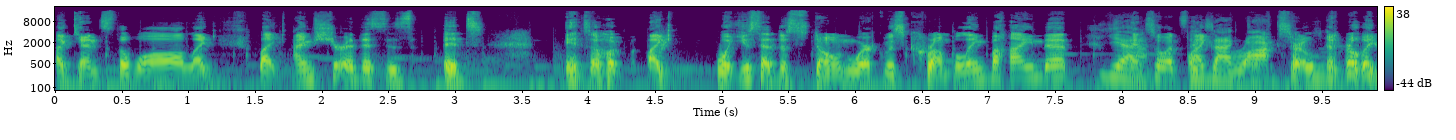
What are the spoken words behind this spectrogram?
against the wall. Like, like I'm sure this is. It's, it's a hook. Like what you said, the stonework was crumbling behind it, Yeah. and so it's like exactly. rocks are literally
